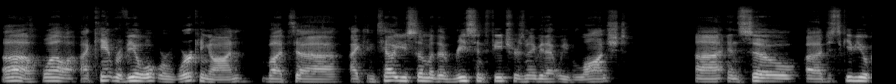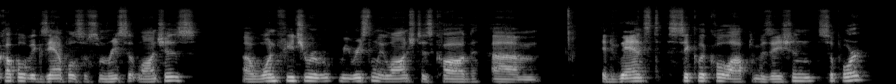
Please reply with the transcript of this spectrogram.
Uh, well, I can't reveal what we're working on, but uh, I can tell you some of the recent features maybe that we've launched. Uh, and so, uh, just to give you a couple of examples of some recent launches, uh, one feature we recently launched is called um, Advanced Cyclical Optimization Support.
